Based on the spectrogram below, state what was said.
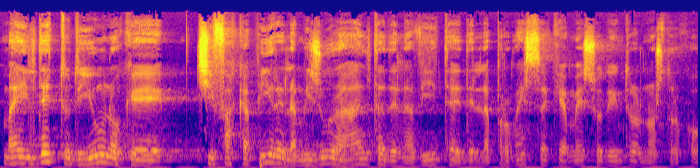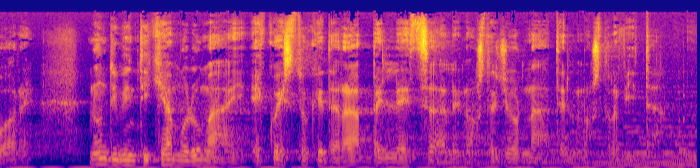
ma è il detto di uno che ci fa capire la misura alta della vita e della promessa che ha messo dentro il nostro cuore. Non dimentichiamolo mai, è questo che darà bellezza alle nostre giornate, alla nostra vita.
